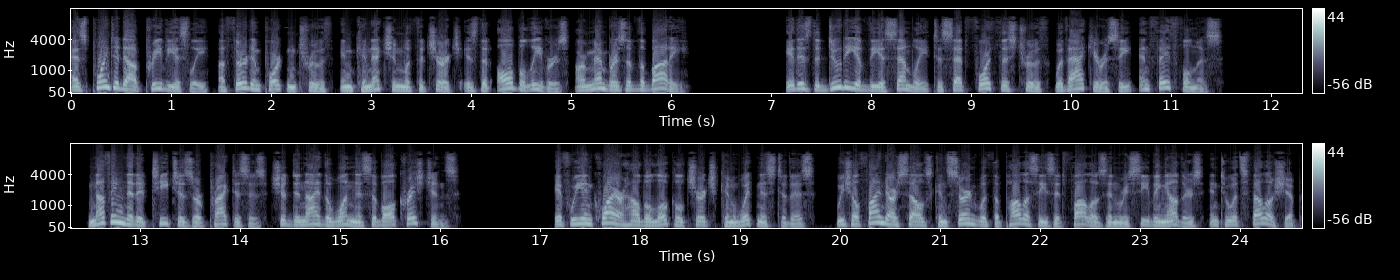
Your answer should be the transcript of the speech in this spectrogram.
as pointed out previously, a third important truth in connection with the church is that all believers are members of the body. It is the duty of the assembly to set forth this truth with accuracy and faithfulness. Nothing that it teaches or practices should deny the oneness of all Christians. If we inquire how the local church can witness to this, we shall find ourselves concerned with the policies it follows in receiving others into its fellowship.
